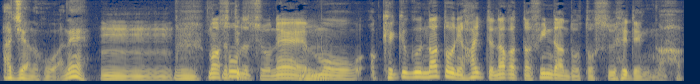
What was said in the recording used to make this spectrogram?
アジアの方はね。うんうんうん。うん、まあそうですよね。もう結局 NATO に入ってなかったフィンランドとスウェーデンが。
